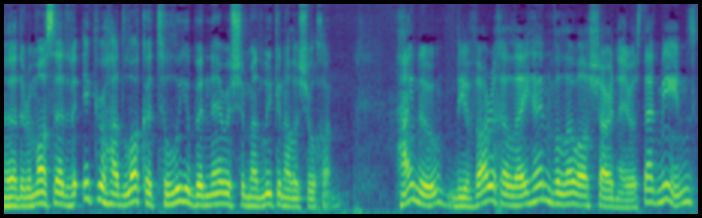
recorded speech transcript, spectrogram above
Uh, the Ramah said, "Ve'ikr hadloka teluya b'nera shemadlikin ala shulchan." Hainu the yavarich alehen v'lo al shar That means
